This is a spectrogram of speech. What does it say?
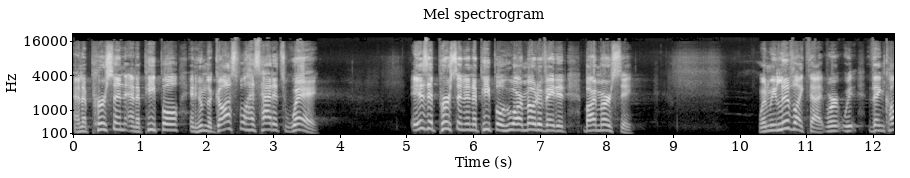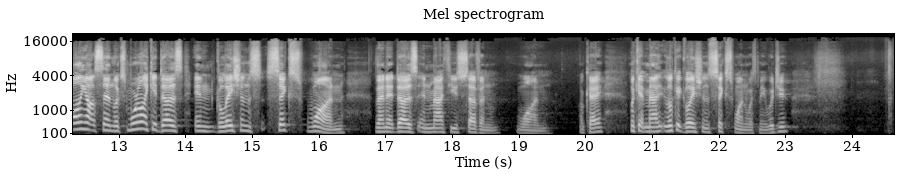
And a person and a people in whom the gospel has had its way is a person and a people who are motivated by mercy. When we live like that, we're, we, then calling out sin looks more like it does in Galatians 6 1 than it does in Matthew 7 1. Okay? Look at, Matthew, look at Galatians 6 1 with me, would you? It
